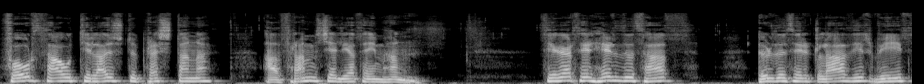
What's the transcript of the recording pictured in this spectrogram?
fór þá til aðstu prestana að framselja þeim hann. Þegar þeir heyrðu það, urðu þeir gladir við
